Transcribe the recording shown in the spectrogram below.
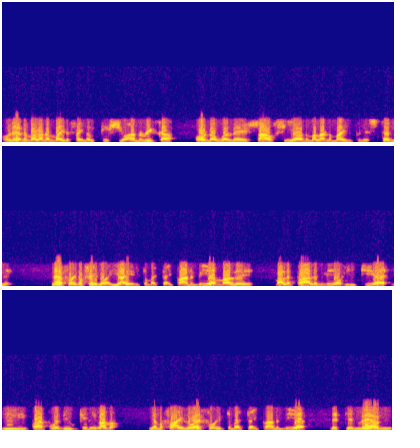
o lea na malaga mai le failautusi o amerika ona ua le saofia ona malaga mai le presidente. Lea fo'i na feiloa'i ai le tamaita'i palemia ma le ma le palemia o initia i papua niugini lava. Ia mafa'ailoa e fo'i tamaita'i palemia le temea ni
